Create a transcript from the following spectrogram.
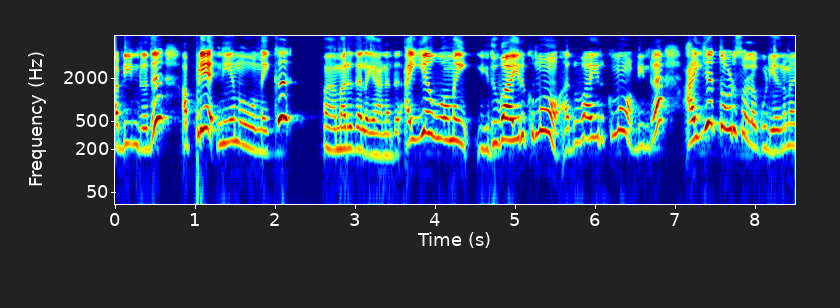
அப்படின்றது. அப்படியே நியம உவமைக்கு மறுதலையானது. ஐய உவமை இதுவா இருக்குமோ அதுவா இருக்குமோ அப்படின்ற ஐயத்தோடு சொல்லக்கூடியது. நம்ம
